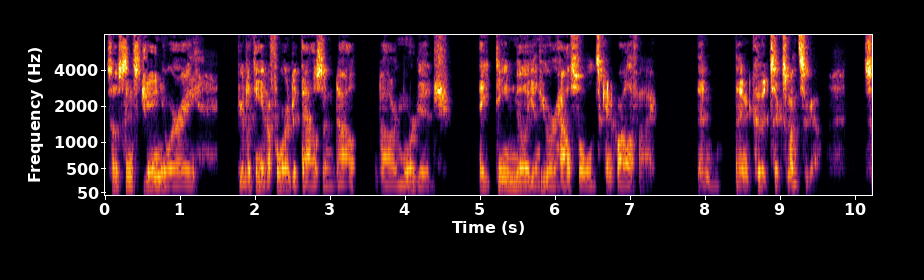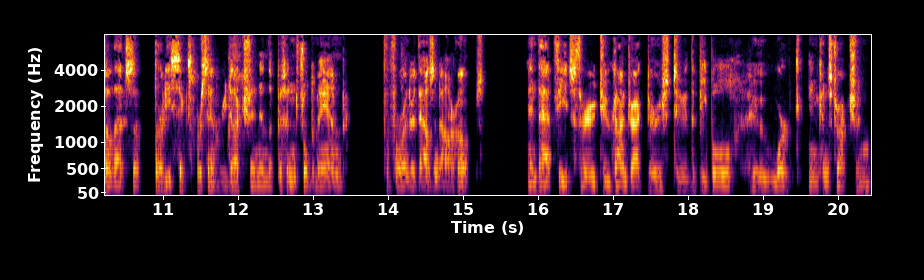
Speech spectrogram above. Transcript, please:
So since January, if you're looking at a $400,000 mortgage, 18 million fewer households can qualify than, than could six months ago. So that's a 36% reduction in the potential demand for $400,000 homes. And that feeds through to contractors, to the people who work in construction,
